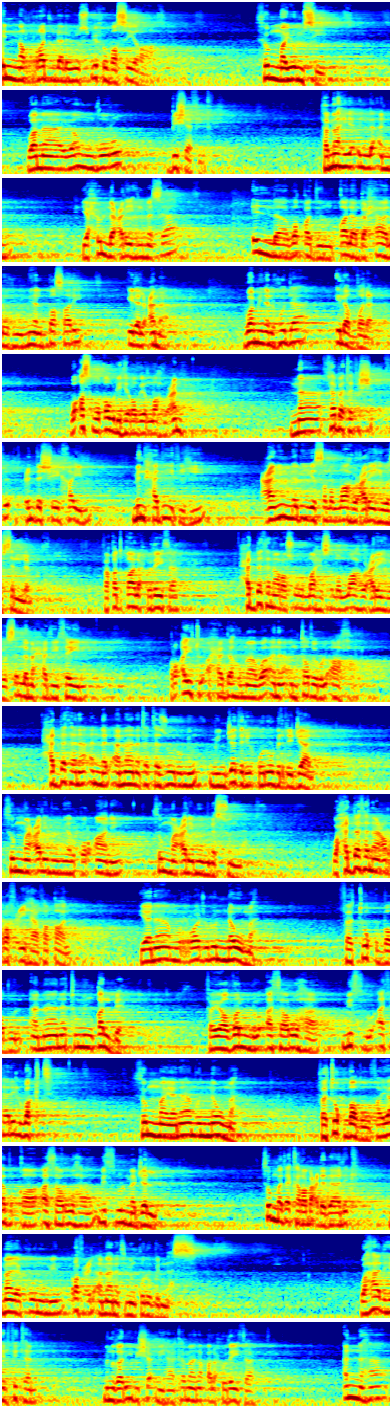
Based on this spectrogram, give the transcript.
إن الرجل ليصبح بصيرا ثم يمسي وما ينظر بشفير فما هي إلا أن يحل عليه المساء إلا وقد انقلب حاله من البصر إلى العمى ومن الهدى إلى الضلال. وأصل قوله رضي الله عنه ما ثبت في الش... عند الشيخين من حديثه عن النبي صلى الله عليه وسلم. فقد قال حذيفة حدثنا رسول الله صلى الله عليه وسلم حديثين رأيت أحدهما وأنا أنتظر الآخر. حدثنا أن الأمانة تزول من جذر قلوب الرجال. ثم علموا من القرآن ثم علموا من السنة. وحدثنا عن رفعها فقال ينام الرجل النومة فتقبض الأمانة من قلبه فيظل أثرها مثل أثر الوقت. ثم ينام النومة فتقبض فيبقى أثرها مثل المجل. ثم ذكر بعد ذلك ما يكون من رفع الأمانة من قلوب الناس. وهذه الفتن من غريب شأنها كما نقل حذيفة أنها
